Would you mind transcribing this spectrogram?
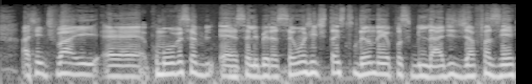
a gente vai, é, como houve essa, essa liberação, a gente está estudando aí a possibilidade de já fazer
